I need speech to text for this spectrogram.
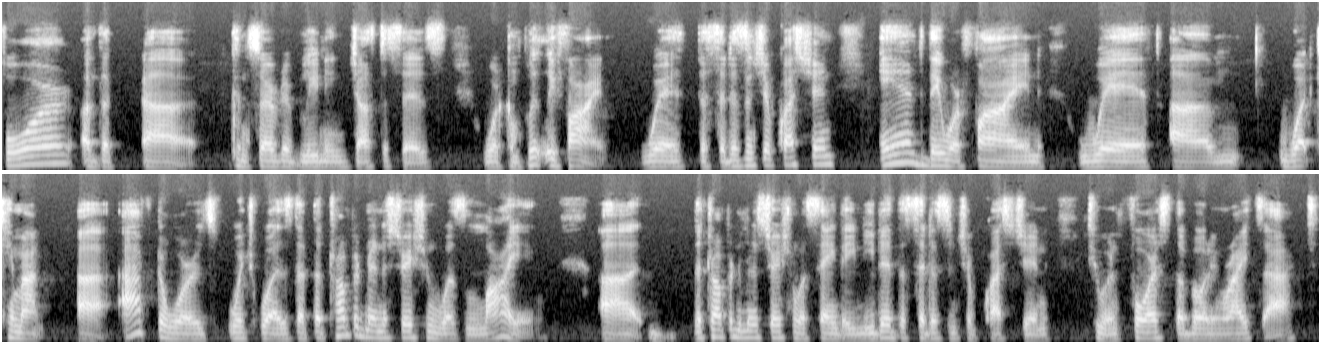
four of the conservative leaning justices were completely fine with the citizenship question, and they were fine with um, what came out uh, afterwards, which was that the Trump administration was lying. Uh, the Trump administration was saying they needed the citizenship question to enforce the Voting Rights Act.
